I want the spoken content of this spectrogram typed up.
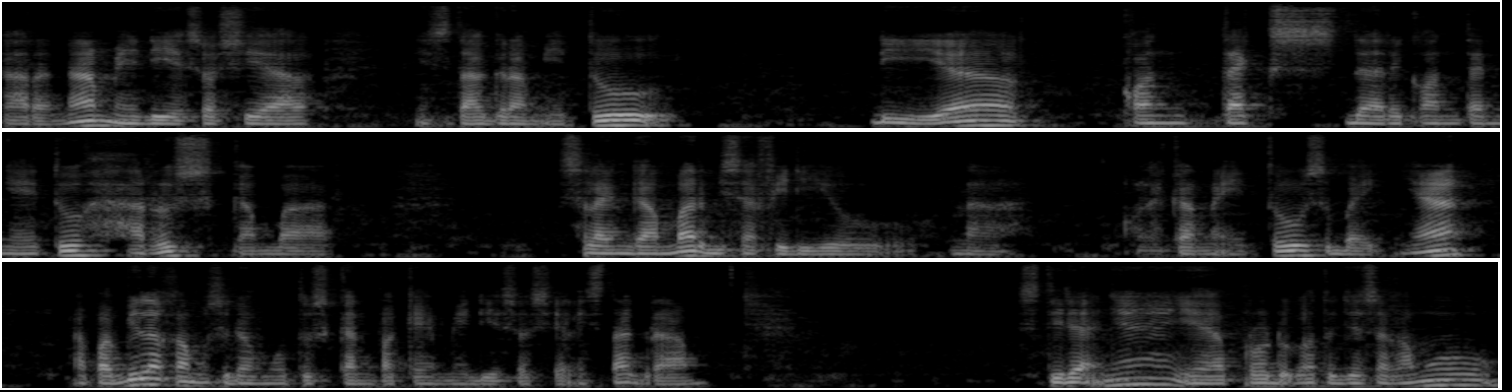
Karena media sosial Instagram itu dia konteks dari kontennya itu harus gambar. Selain gambar bisa video. Nah, oleh karena itu sebaiknya apabila kamu sudah memutuskan pakai media sosial Instagram, setidaknya ya produk atau jasa kamu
